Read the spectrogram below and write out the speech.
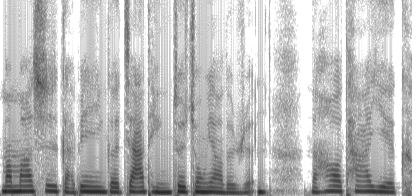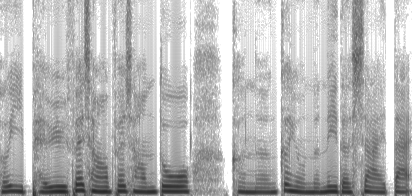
妈妈是改变一个家庭最重要的人。然后他也可以培育非常非常多可能更有能力的下一代，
